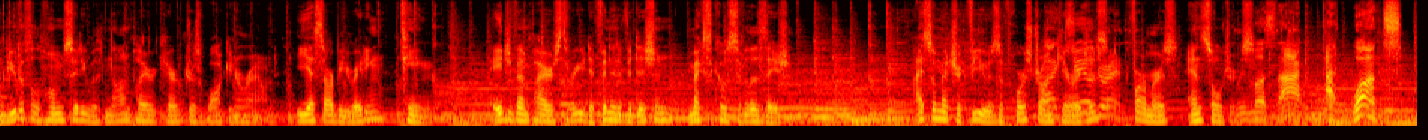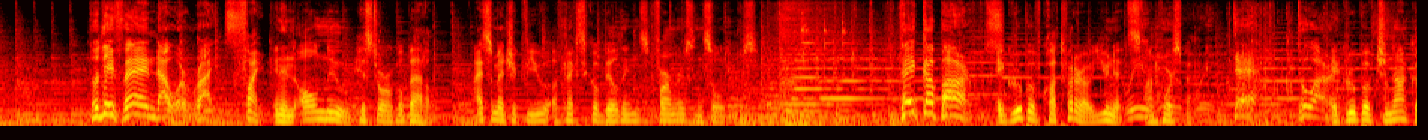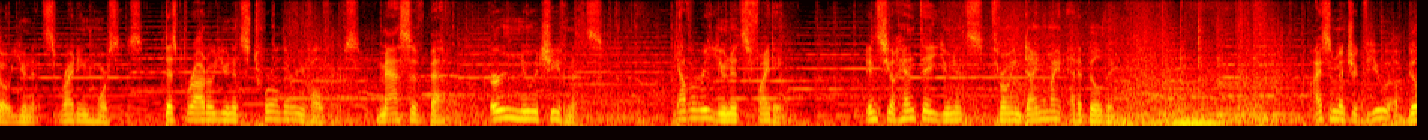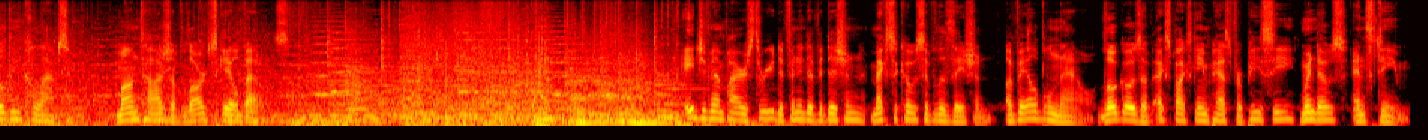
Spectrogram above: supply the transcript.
A beautiful home city with non-player characters walking around. ESRB rating, Teen. Age of Empires 3 Definitive Edition, Mexico Civilization. Isometric views of horse-drawn carriages, children. farmers, and soldiers. We must act at once to defend our rights. Fight in an all-new historical battle. Isometric view of Mexico buildings, farmers, and soldiers. Take up arms. A group of Cuatro units We on horseback. Death to our A group of Chinaco units riding horses. Desperado units twirl their revolvers. Massive battle. Earn new achievements. Cavalry units fighting. Insurgente units throwing dynamite at a building. Isometric view of building collapsing. Montage of large-scale battles. Age of Empires 3 Definitive Edition Mexico Civilization. Available now. Logos of Xbox Game Pass for PC, Windows, and Steam.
